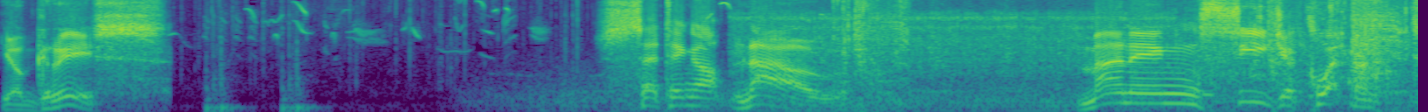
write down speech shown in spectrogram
Your Grace. Setting up now. Manning siege equipment.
